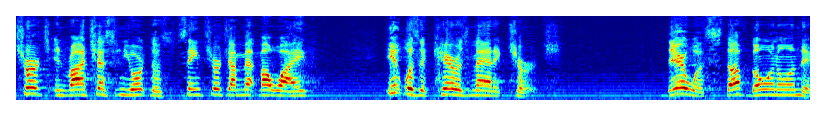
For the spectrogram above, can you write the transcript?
church in Rochester, New York, the same church I met my wife. It was a charismatic church. There was stuff going on there.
